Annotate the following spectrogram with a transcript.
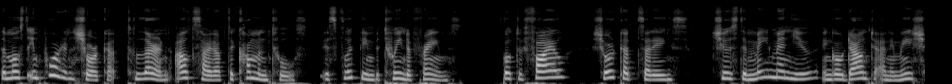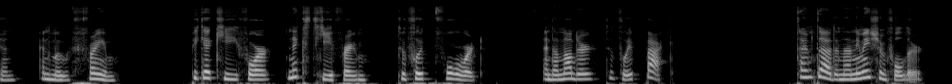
The most important shortcut to learn outside of the common tools is flipping between the frames. Go to File, Shortcut Settings, choose the main menu and go down to Animation and move frame. Pick a key for Next keyframe to flip forward, and another to flip back. Time to add an animation folder.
